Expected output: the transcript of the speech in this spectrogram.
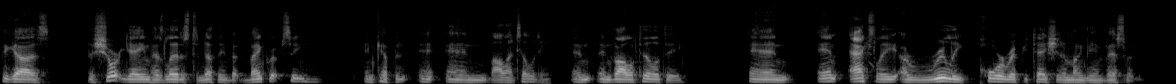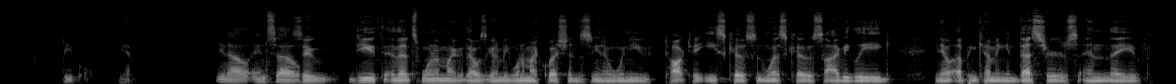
Because the short game has led us to nothing but bankruptcy and company and, and Volatility. and, and volatility, and and actually a really poor reputation among the investment people. Yeah. You know, and so, So do you? Th- that's one of my. That was going to be one of my questions. You know, when you talk to East Coast and West Coast Ivy League, you know, up and coming investors, and they've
